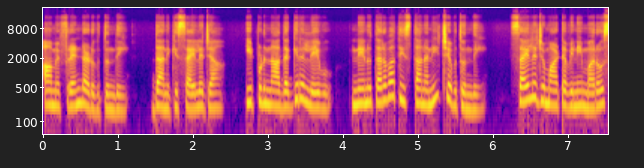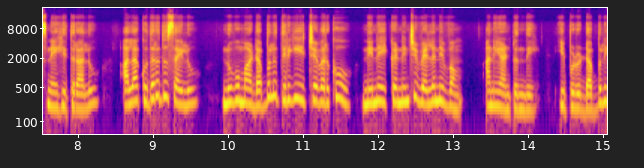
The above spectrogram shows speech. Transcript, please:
ఆమె ఫ్రెండ్ అడుగుతుంది. దానికి శైలజ ఇప్పుడు నా దగ్గర లేవు నేను తర్వాత ఇస్తానని చెబుతుంది శైలజ మాట విని మరో స్నేహితురాలు అలా కుదరదు శైలు నువ్వు మా డబ్బులు తిరిగి ఇచ్చేవరకు నిన్ను ఇక్కడ్నించి వెళ్ళనివ్వం అని అంటుంది. ఇప్పుడు డబ్బులు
